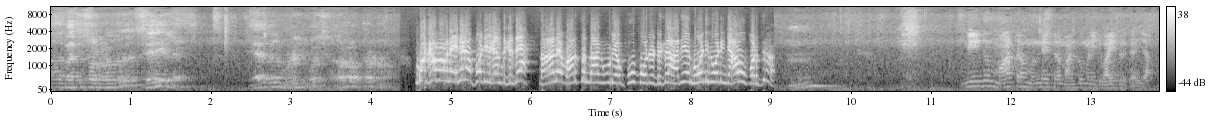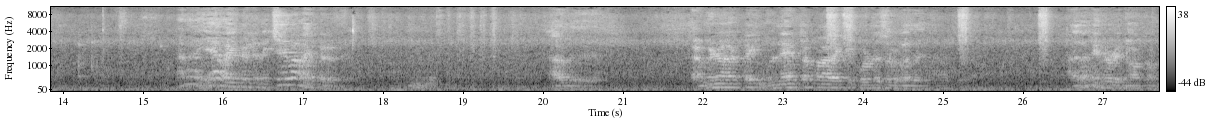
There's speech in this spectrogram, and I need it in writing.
அதை பத்தி சொல்றது சரியில்லை. தேர்தல் முடிஞ்சு போச்சு. அதோட விட்டுறணும் என்னடா போட்டியில் கலந்துக்கிறத நானே வருத்தம் தாங்க முடியாம பூ போட்டுட்டு இருக்கேன். அதே நோண்டி நோண்டி ஞாபகப்படுத்துறேன். மீண்டும் மாற்றம் முன்னேற்றம் அன்புமணிக்கு வாய்ப்பு இருக்கு ஐயா. ஏன் வாய்ப்பு இல்லை? நிச்சயமா வாய்ப்பு இருக்கு. அது தமிழ்நாட்டை முன்னேற்ற பாதைக்கு கொண்டு செல்வது. அதுதான் என்னுடைய நோக்கம்.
